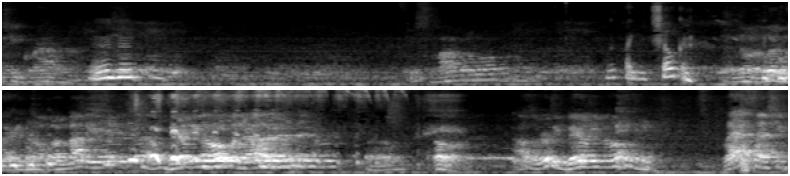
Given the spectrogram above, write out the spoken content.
Like she growling. Mm-hmm. She slobbing them all. Look like you choking. No, it looked like it. No, but I'm not even. I'm barely even holding her. I was, oh, I was really barely even holding her. Last time she was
